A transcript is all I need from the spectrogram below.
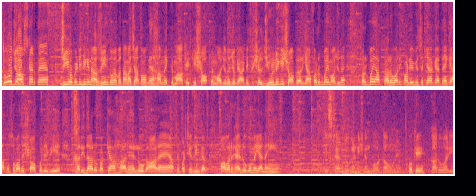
दो जॉब्स करते हैं। जी ओ के नाजरीन को मैं बताना चाहता हूँ कि हम एक मार्केट की शॉप पे मौजूद है जो कि आर्टिफिशियल ज्वेलरी की शॉप है और यहाँ फ़ारूक भाई मौजूद हैं। फ़ारूक भाई आप कारोबारी पॉइंट ऑफ़ व्यू से क्या कहते हैं कि आपने सुबह से शॉप खोली हुई है? ख़रीदारों का क्या हाल है? लोग आ रहे हैं आपसे परचेजिंग कर पावर है लोगों में या नहीं है? इस टाइम जो कंडीशन बहुत डाउन है। ओके कारोबारी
